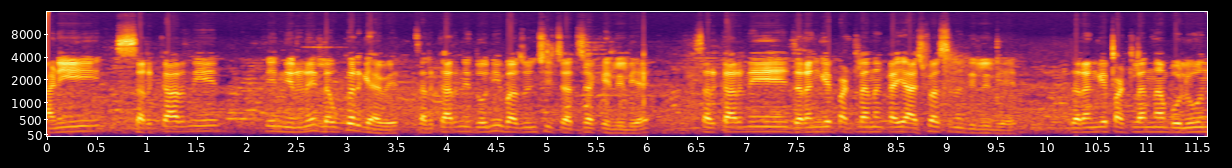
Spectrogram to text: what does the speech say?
आणि सरकारने ते निर्णय लवकर घ्यावेत. सरकारने दोन्ही बाजूंशी चर्चा केलेली आहे. सरकारने जरंगे पाटलांना काही आश्वासनं दिलेली आहेत. जरांगे पाटलांना बोलवून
